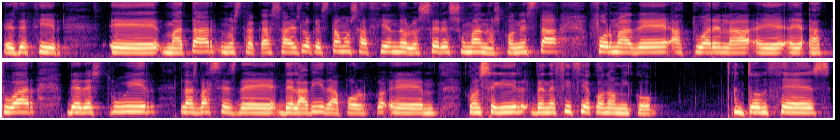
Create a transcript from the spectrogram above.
es decir, eh, matar nuestra casa, es lo que estamos haciendo los seres humanos con esta forma de actuar, eh, eh, actuar de destruir las bases de, la vida por conseguir beneficio económico. Entonces,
